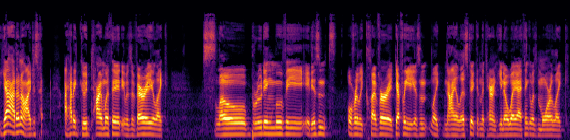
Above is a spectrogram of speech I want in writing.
yeah, I don't know. I just I had a good time with it. It was a very like slow, brooding movie. It isn't overly clever. It definitely isn't like nihilistic in the Tarantino way. I think it was more like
